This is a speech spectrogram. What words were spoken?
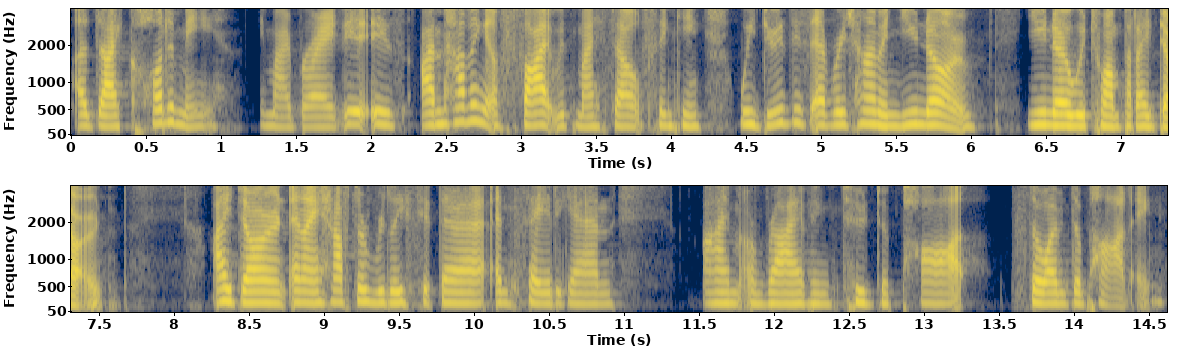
a dichotomy in my brain. It is, I'm having a fight with myself thinking, we do this every time, and you know, you know which one, but I don't. I don't. And I have to really sit there and say it again. I'm arriving to depart, so I'm departing.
